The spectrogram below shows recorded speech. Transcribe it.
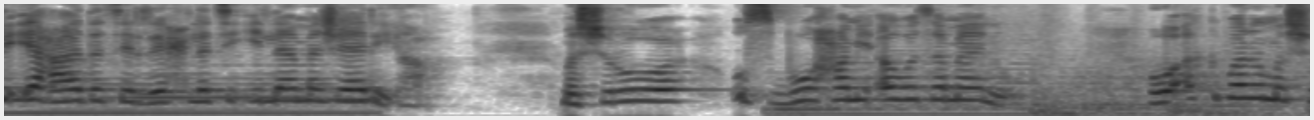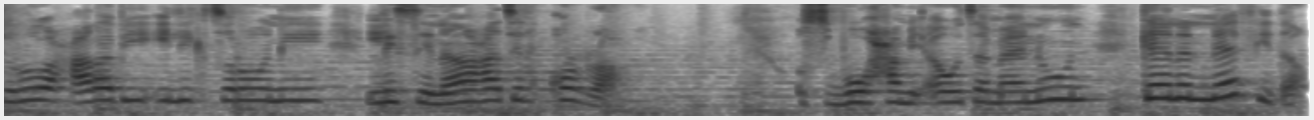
لإعادة الرحلة إلى مجاريها. مشروع أسبوع 180 هو أكبر مشروع عربي إلكتروني لصناعة القراء. أسبوع 180 كان النافذة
